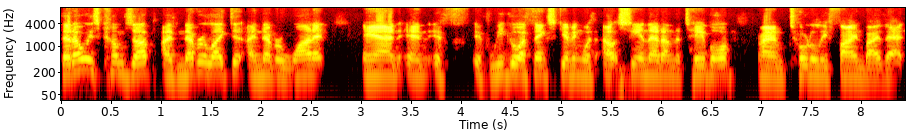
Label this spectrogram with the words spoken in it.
that always comes up. I've never liked it. I never want it. And and if if we go a Thanksgiving without seeing that on the table, I am totally fine by that.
